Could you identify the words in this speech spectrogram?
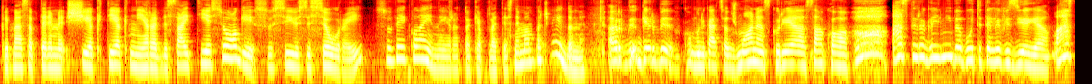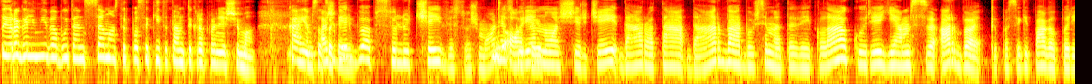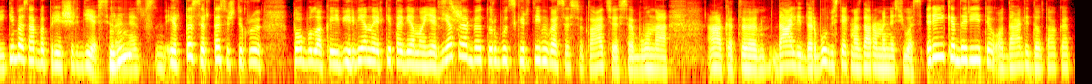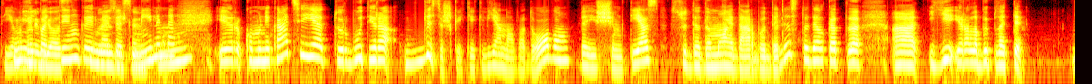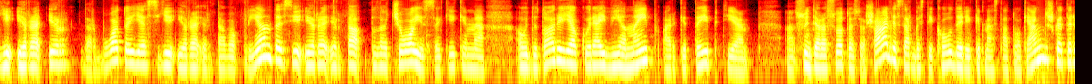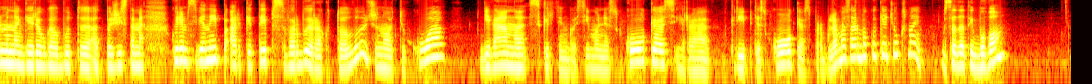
kaip mes aptarėme šiek tiek nėra visai tiesiogiai susijusi siaurai su veikla jinai yra tokia platesnė man pačiai įdomi. Ar gerbi komunikacijos žmones kurie sako o asta yra galimybė būti televizijoje. Asta yra galimybė būti ant scenos ir pasakyti tam tikrą pranešimą. Ką jiems atsakai? aš gerbiu absoliučiai visus žmones kurie nuoširdžiai daro tą darbą arba užsiima ta veikla kuri jiems arba kaip pasakyt pagal pareigybes arba prie širdies yra. Mhm. nes ir tas ir tas iš tikrųjų tobula kai ir viena ir kita vienoje vietoje bet turbūt skirtingose situacijose būna a, kad e, dalį darbų vis tiek mes darome, nes juos reikia daryti, o dalį dėl to, kad jie labai patinka ir mes juos mylime. Mm. Ir komunikacija turbūt yra visiškai kiekvieno vadovo, be išimties, sudėdamoji darbo dalis, todėl kad a, ji yra labai plati ji yra ir darbuotojas ji yra ir tavo klientas ji yra ir ta plačioji sakykime auditorija kuriai vienaip ar kitaip tie suinteresuotosios šalys arba steikholderiai kaip mes tą tokį anglišką terminą geriau galbūt atpažįstame kuriems vienaip ar kitaip svarbu ir aktualu žinoti kuo gyvena skirtingos įmonės kokios yra kryptys kokios problemos arba kokie džiaugsmai. Visada taip buvo?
